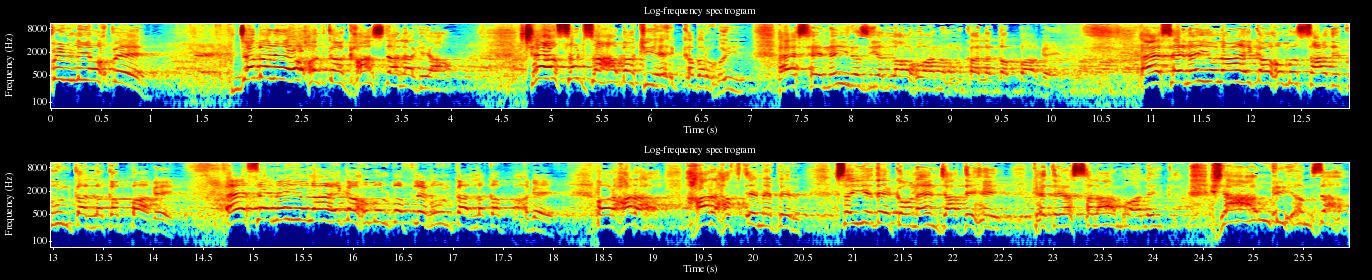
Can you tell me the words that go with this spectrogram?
پنڈلیوں پہ جبل احد کا گھاس ڈالا گیا۔ چھیاسٹھ صحابہ کی ایک قبر ہوئی۔ ایسے نہیں رضی اللہ عنہم کا لقب پا گئے۔ ایسے نہیں اولائکہ ہم الصادقون کا لقب پا گئے۔ ایسے نہیں اولائکہ ہم المفلحون کا لقب پا گئے۔ اور ہر ہر ہفتے میں پھر سید کونین جاتے ہیں، کہتے ہیں، السلام علیکہ یا امی حمزہ۔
